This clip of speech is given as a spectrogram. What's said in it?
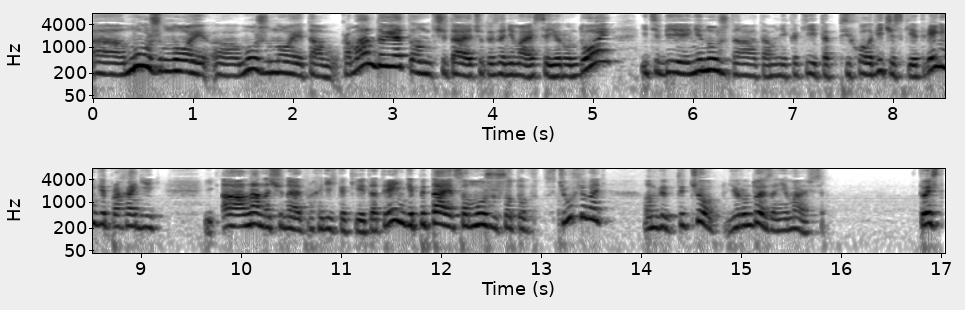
муж мной, а, муж мной там командует, он считает, что ты занимаешься ерундой, и тебе не нужно там не какие-то психологические тренинги проходить, а она начинает проходить какие-то тренинги, пытается мужу что-то втюхивать, он говорит, ты что, ерундой занимаешься? То есть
